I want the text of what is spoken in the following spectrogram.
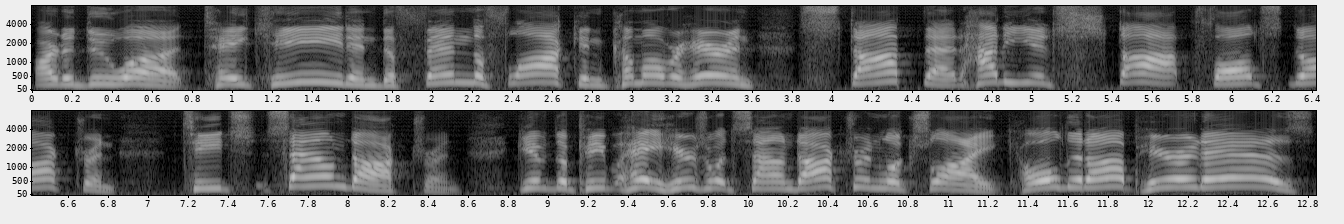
are to do what? Take heed and defend the flock and come over here and stop that. How do you stop false doctrine? teach sound doctrine. Give the people, hey, here's what sound doctrine looks like. Hold it up. Here it is.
